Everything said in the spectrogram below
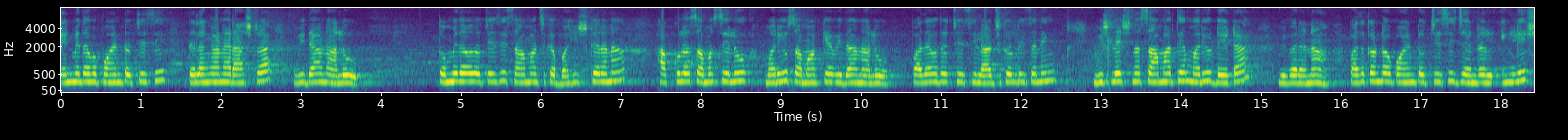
ఎనిమిదవ పాయింట్ వచ్చేసి తెలంగాణ రాష్ట్ర విధానాలు. తొమ్మిదవది వచ్చేసి సామాజిక బహిష్కరణ హక్కుల సమస్యలు మరియు సమాఖ్య విధానాలు. పదవది వచ్చేసి లాజికల్ రీజనింగ్ విశ్లేషణ సామర్థ్యం మరియు డేటా వివరణ. పదకొండవ పాయింట్ వచ్చేసి జనరల్ ఇంగ్లీష్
